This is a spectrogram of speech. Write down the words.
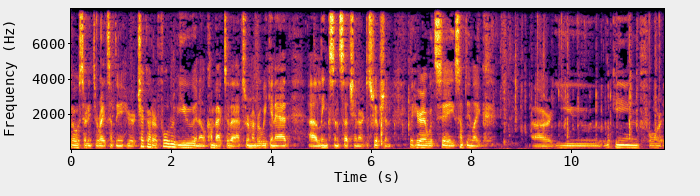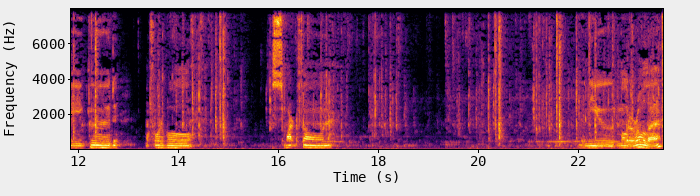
So starting to write something here. Check out our full review, and I'll come back to that. Remember, we can add uh, links and such in our description. But here I would say something like, are you looking for a good, affordable smartphone. The new Motorola.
